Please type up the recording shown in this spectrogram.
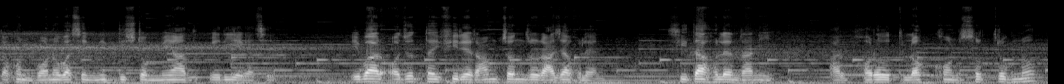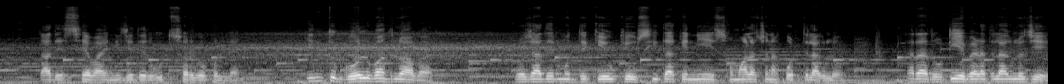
তখন বনবাসের নির্দিষ্ট মেয়াদ পেরিয়ে গেছে। এবার অযোধ্যায় ফিরে রামচন্দ্র রাজা হলেন। সীতা হলেন রানী আর ভরত, লক্ষণ, শত্রুঘ্ন তাদের সেবায় নিজেদের উৎসর্গ করলেন। কিন্তু গোল বাঁধল আবার। প্রজাদের মধ্যে কেউ কেউ সীতাকে নিয়ে সমালোচনা করতে লাগল। তারা রটিয়ে বেড়াতে লাগল যে,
